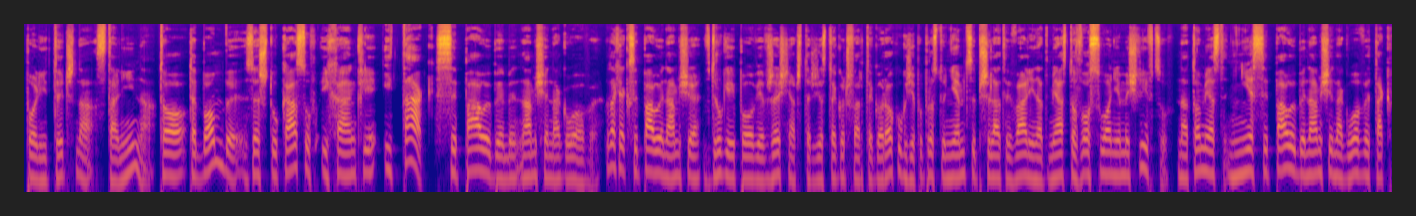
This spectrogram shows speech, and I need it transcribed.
polityczna Stalina, to te bomby ze sztukasów i Hankli i tak sypałyby nam się na głowę. No tak jak sypały nam się w drugiej połowie września 1944 roku, gdzie po prostu Niemcy przylatywali nad miasto w osłonie myśliwców. Natomiast nie sypałyby nam się na głowę tak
